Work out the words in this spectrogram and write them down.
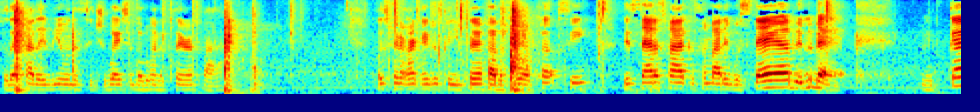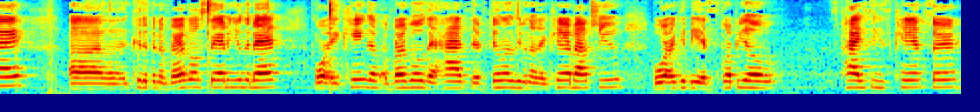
So that's how they're viewing the situation, but we're going to clarify. Holy Spirit Archangels, can you clarify the Four of Cups? See? Dissatisfied because somebody was stabbed in the back. Okay? Uh, it could have been a Virgo stabbing you in the back or a king of a Virgo that hides their feelings even though they care about you, or it could be a Scorpio, Pisces, Cancer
